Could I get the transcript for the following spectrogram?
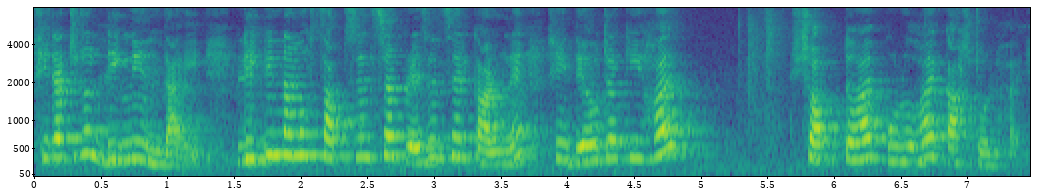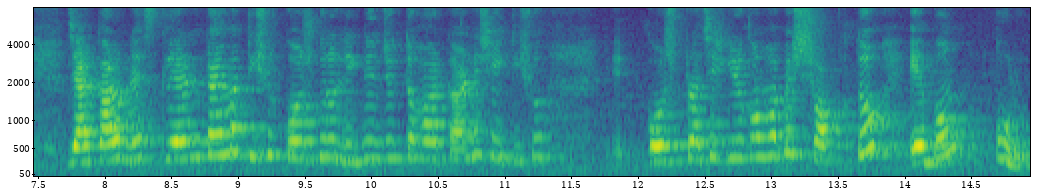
সেটার জন্য লিগনিন দায়ী। লিগনিন নামক সাবস্টেন্সটার প্রেজেন্সের কারণে সেই দেহটা কি হয়? শক্ত হয়, পুরু হয় কাস্টল হয়। যার কারণে স্ক্লেরেনকাইমা টিস্যুর কোষগুলো লিগনিনযুক্ত হওয়ার কারণে সেই টিস্যু কোষ প্রাচীর কীরকম হবে? শক্ত এবং পুরু।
